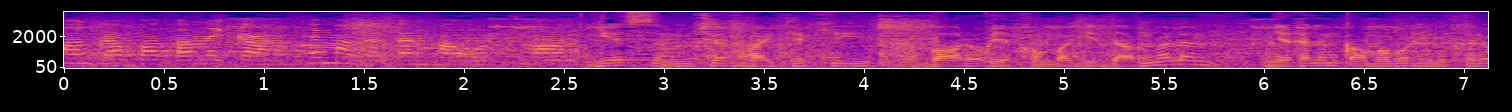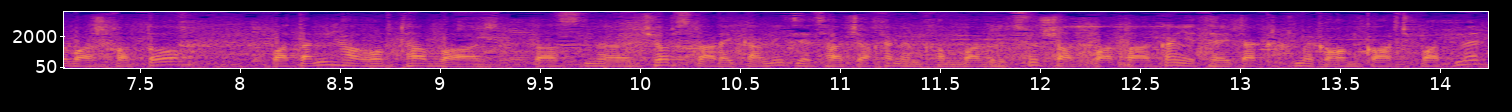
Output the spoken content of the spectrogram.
մանկապատանեկան, թե մանկական հաղորդման։ Ես մինչև հայթեքի վարող եւ խմբագիր դառնալ եմ, եղել եմ կամավոր հիմունքներով աշխատող պատանի հաղորդավար 14 տարեկանից ես հաճախել եմ խմբագրություն շատ պատահական եթե հետաքրքրում եք աղամ կարճ պատմել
